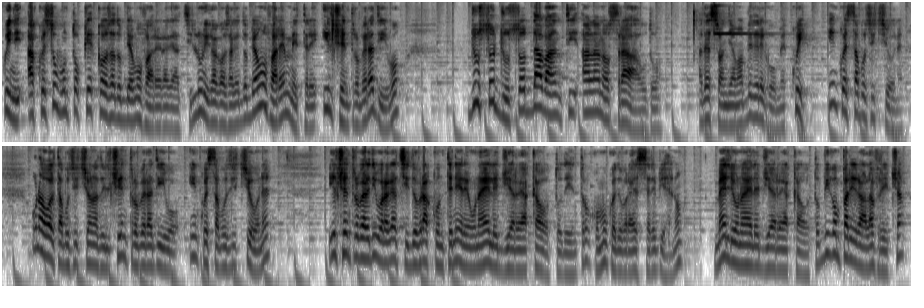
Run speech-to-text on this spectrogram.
Quindi a questo punto che cosa dobbiamo fare ragazzi? L'unica cosa che dobbiamo fare è mettere il centro operativo giusto giusto davanti alla nostra auto. Adesso andiamo a vedere come. Qui in questa posizione. Una volta posizionato il centro operativo in questa posizione il centro operativo ragazzi dovrà contenere una LGRH8 dentro, comunque dovrà essere pieno. Meglio una LGRH8. Vi comparirà la freccia,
